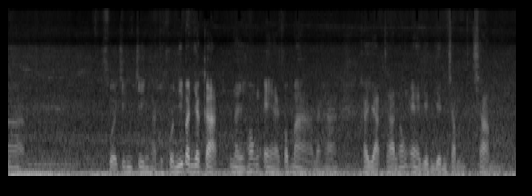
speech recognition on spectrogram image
ากสวยจริงๆค่ะทุกคนนี่บรรยากาศในห้องแอร์ก็มานะฮะใครอยากทานห้องแอร์เย็นๆฉ่ำๆ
